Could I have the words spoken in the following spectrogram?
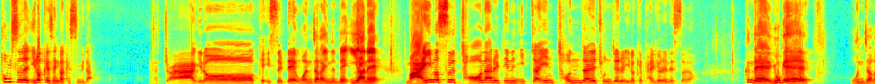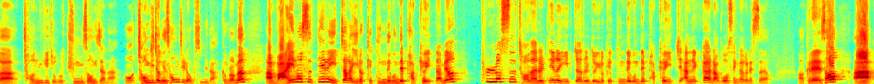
톰슨은 이렇게 생각했습니다. 자, 쫙 이렇게 있을 때 원자가 있는데 이 안에 마이너스 전하를 띠는 입자인 전자의 존재를 이렇게 발견해냈어요. 근데 요게 원자가 전기적으로 중성이잖아. 어, 전기적인 성질이 없습니다. 그러면 아 마이너스 띠는 입자가 이렇게 군데군데 박혀 있다면 플러스 전하를 띠는 입자들도 이렇게 군데군데 박혀 있지 않을까라고 생각을 했어요. 어, 그래서 아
